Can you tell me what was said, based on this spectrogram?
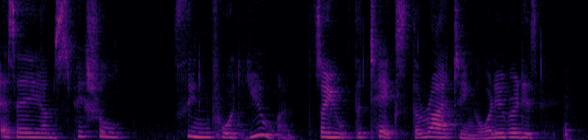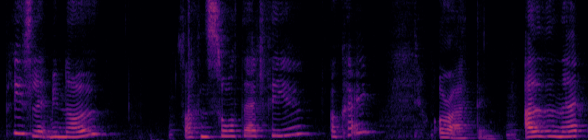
as a um, special thing for what you want. So you, the text, the writing, or whatever it is, please let me know so I can sort that for you, okay? All right then. Other than that,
